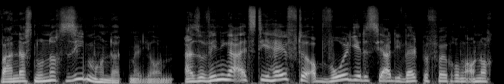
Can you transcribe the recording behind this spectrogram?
waren das nur noch 700 Millionen. Also weniger als die Hälfte, obwohl jedes Jahr die Weltbevölkerung auch noch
